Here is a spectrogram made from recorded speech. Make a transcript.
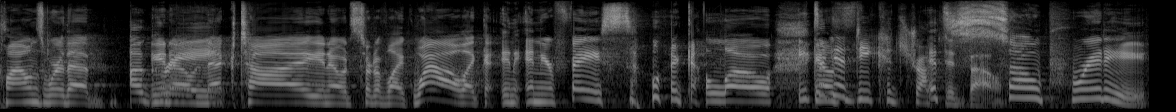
clowns wear that, you know, necktie. You know, it's sort of like wow, like in, in your face, like hello. It's You know, like a deconstructed it's bow. so pretty.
